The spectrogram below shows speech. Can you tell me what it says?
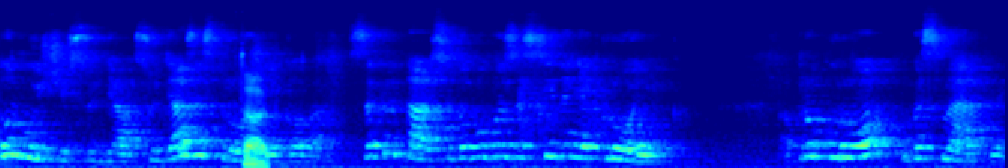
головуючий суддя, суддя Застрочникова, секретар судового засідання Кронік, прокурор безсмертний.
